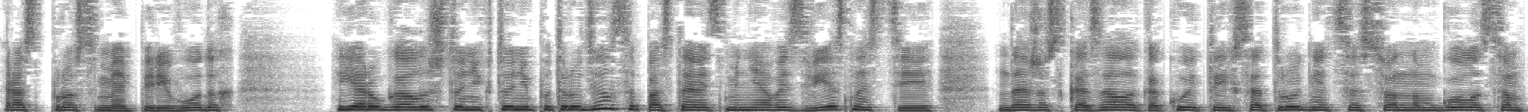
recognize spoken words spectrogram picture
расспросами о переводах, я ругалась, что никто не потрудился поставить меня в известность, и даже сказала какой-то их сотруднице сонным голосом,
